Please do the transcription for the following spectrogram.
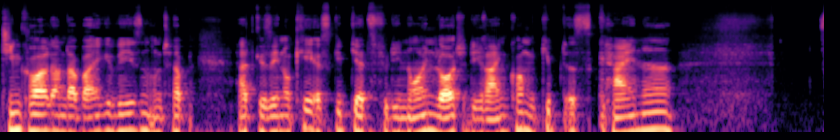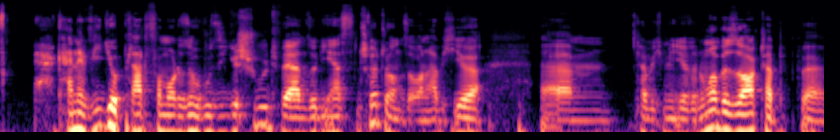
Teamcall dann dabei gewesen und habe hat gesehen, okay, es gibt jetzt für die neuen Leute, die reinkommen, gibt es keine keine Videoplattform oder so, wo sie geschult werden, so die ersten Schritte und so. Und habe ich ihr ähm, habe ich mir ihre Nummer besorgt, habe äh,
